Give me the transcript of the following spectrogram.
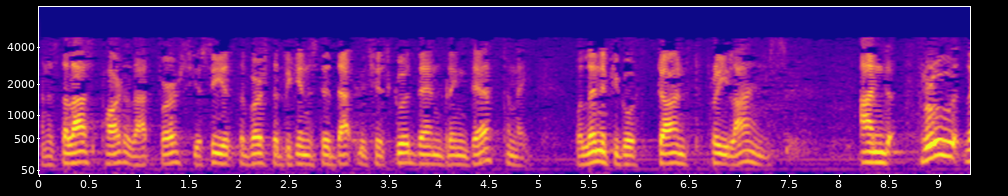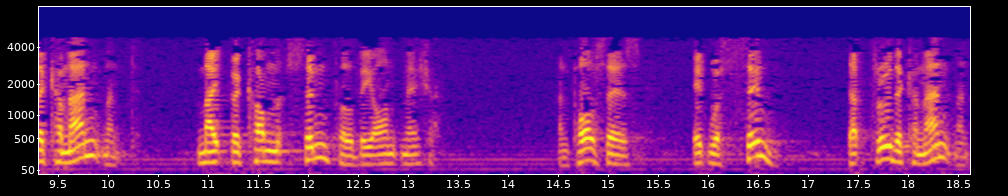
and it's the last part of that verse. You see, it's the verse that begins, Did that which is good then bring death to me? Well, then, if you go down three lines, and through the commandment might become sinful beyond measure. And Paul says, It was sin that through the commandment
